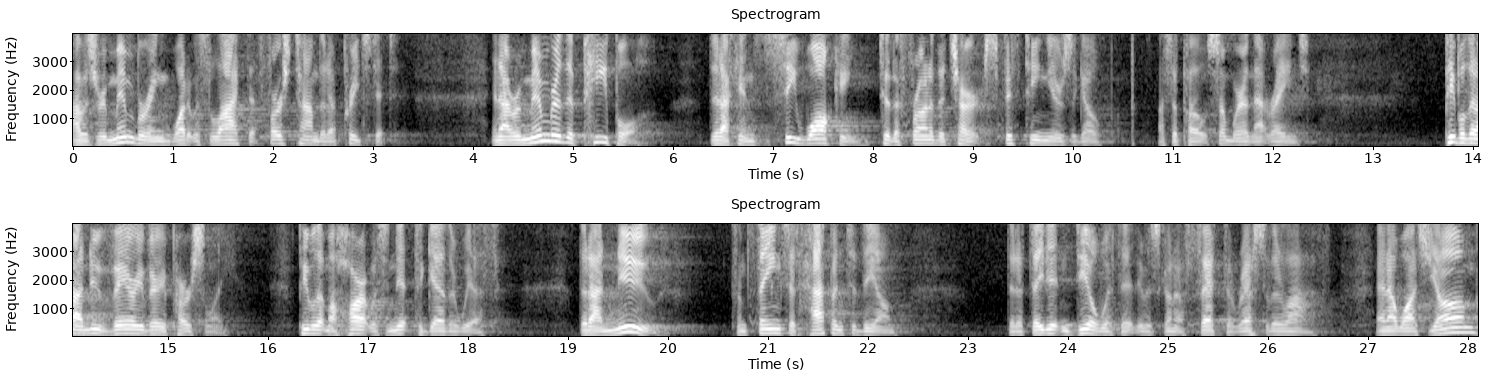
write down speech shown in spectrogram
I was remembering what it was like that first time that I preached it. And I remember the people that I can see walking to the front of the church 15 years ago, I suppose, somewhere in that range. People that I knew very, very personally. People that my heart was knit together with. That I knew some things that happened to them that if they didn't deal with it, it was going to affect the rest of their life and I watched young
